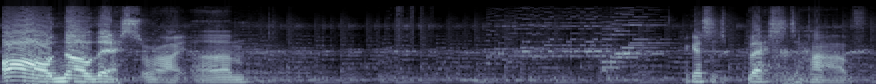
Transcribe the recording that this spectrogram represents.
Oh, no, this. Alright, um... I guess it's best to have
